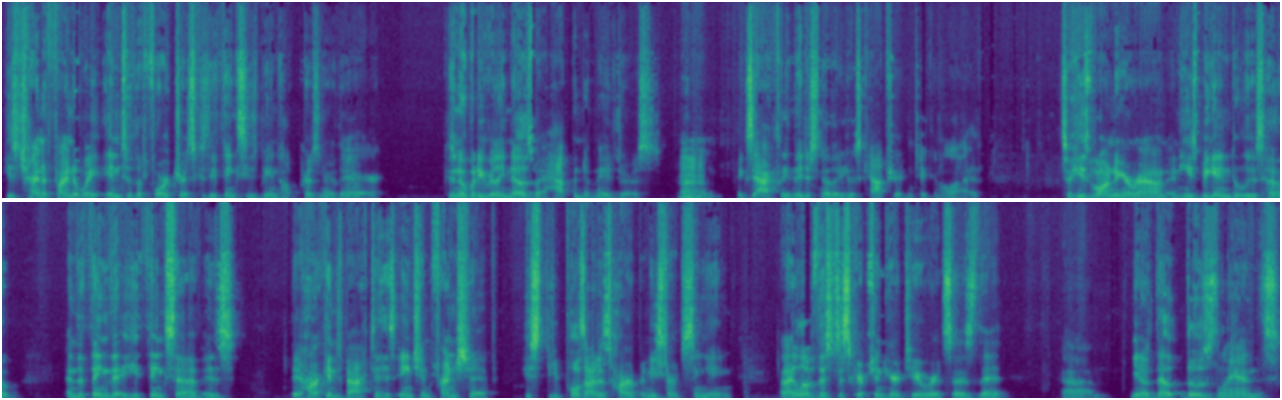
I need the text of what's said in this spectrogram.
he's trying to find a way into the fortress because he thinks he's being held prisoner there. Because nobody really knows what happened to Maedhros Mm. um, exactly. They just know that he was captured and taken alive. So he's wandering around and he's beginning to lose hope. And the thing that he thinks of is it harkens back to his ancient friendship. He's, he pulls out his harp and he starts singing. And I love this description here too, where it says that, um, you know, th- those lands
